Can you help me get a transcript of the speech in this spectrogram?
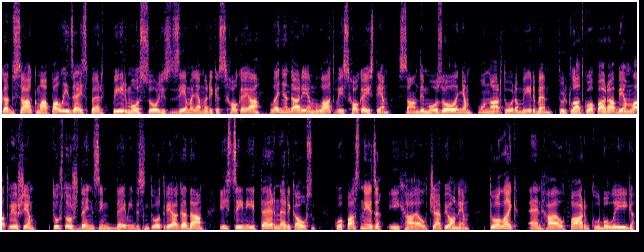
gadu sākumā palīdzēja spērt pirmos soļus Ziemeļamerikas hokeja leģendāriem Latvijas hokeistiem Sandim Ozoliņam un Artūram Irbem. Turklāt kopā ar abiem latviešiem 1992. gadā izcīnīja Terneri kausu, ko pasniedza IHL čempioniem, tolaik NHL Farm klubu līga.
